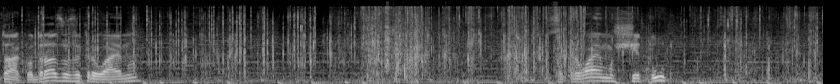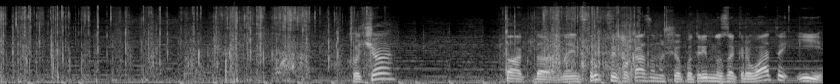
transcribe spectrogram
Так, одразу закриваємо. Закриваємо ще тут. Хоча, так, да, на інструкції показано, що потрібно закривати, і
